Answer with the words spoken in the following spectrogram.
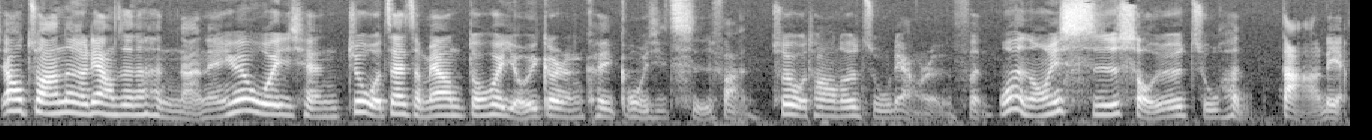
要抓那个量真的很难呢。因为我以前就我再怎么样都会有一个人可以跟我一起吃饭，所以我通常都是煮两人份。我很容易失手，就是煮很大量，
